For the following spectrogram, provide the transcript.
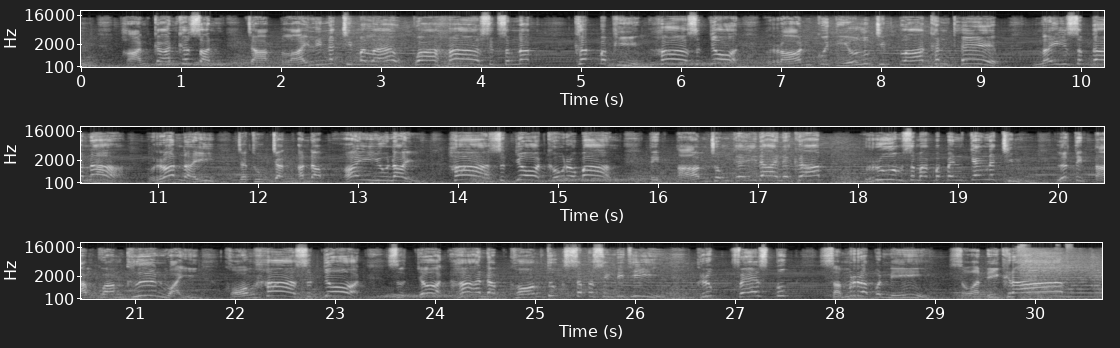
ผ่านการคัดสรรจากปลายลิ้นนักชิมมาแล้วกว่า 50 สำนัก คัดมาเพียง 5 สุดยอด ร้านก๋วยเตี๋ยวลูกชิ้นปลาขั้นเทพ ในสัปดาห์หน้า ร้านไหนจะถูกจัดอันดับให้อยู่ใน 5 สุดยอดของเราบ้าง ติดตามชมกันให้ได้นะครับ ร่วมสมัครมาเป็นแก๊งนักชิม และติดตามความเคลื่อนไหวของ 5 สุดยอด สุดยอด 5 อันดับของทุกสรรพสิ่งได้ที่กรุ๊ป Facebook สำหรับวันนี้ สวัสดีครับ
